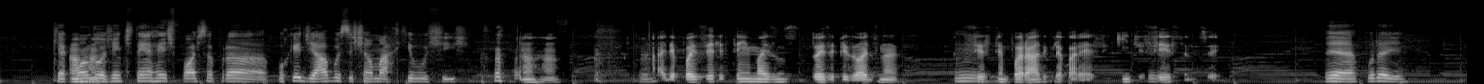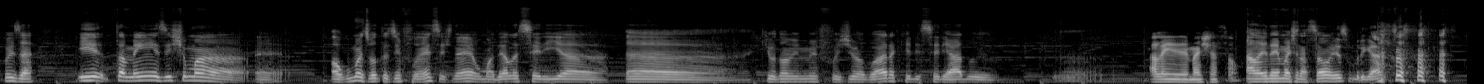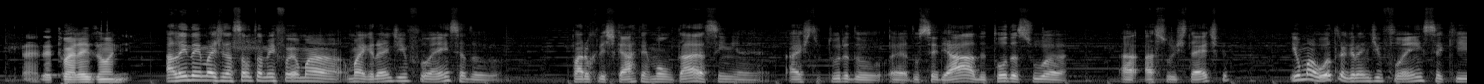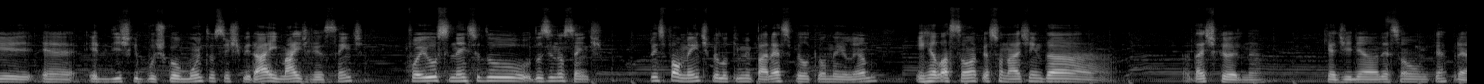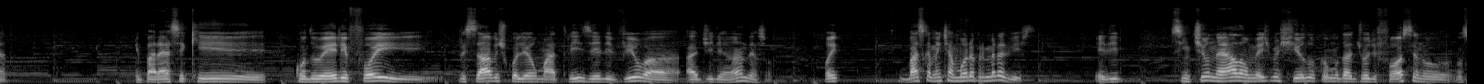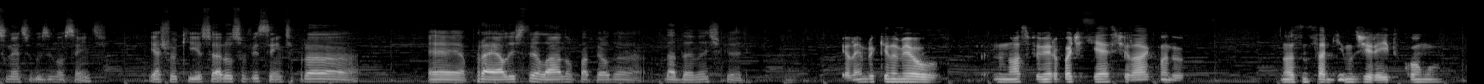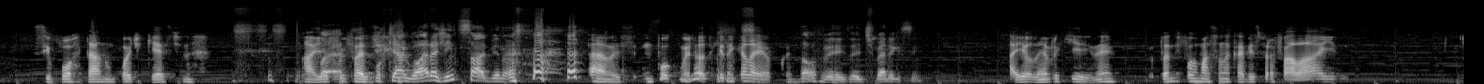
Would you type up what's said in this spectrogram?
Que é quando a gente tem a resposta pra por que diabo se chama Arquivo X. Aham. Hum. Aí depois ele tem mais uns dois episódios na Hum, sexta temporada que ele aparece. Quinta e Hum. sexta, não sei. É, por aí. Pois é. E também existe uma. é, algumas outras influências, né? Uma delas seria. ah, que o nome me fugiu agora, aquele seriado. Além da imaginação, Além da imaginação, isso, obrigado. é, The Twilight Zone. Além da imaginação também foi uma, uma grande influência do, para o Chris Carter montar assim é, a estrutura do, é, do seriado e toda a sua, a, a sua estética. E uma outra grande influência que é, ele diz que buscou muito se inspirar e mais recente foi o Silêncio do- dos Inocentes. Principalmente, pelo que me parece, pelo que eu andei lendo, em relação à personagem da, da Scully, né? Que a Gillian Anderson interpreta. E parece que quando ele foi. precisava escolher uma atriz e ele viu a, a Gillian Anderson, foi basicamente amor à primeira vista. Ele sentiu nela o mesmo estilo como o da Jodie Foster no, no Silêncio dos Inocentes e achou que isso era o suficiente para é, para ela estrelar no papel da, da Dana Scully. Eu lembro que no meu no nosso primeiro podcast lá, quando nós não sabíamos direito como se portar num podcast, né? Aí eu fui fazer. Porque agora a gente sabe, né? ah, mas um pouco melhor do que naquela época. Talvez, a gente espera que sim. Aí eu lembro que, né, tanta informação na cabeça para falar e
